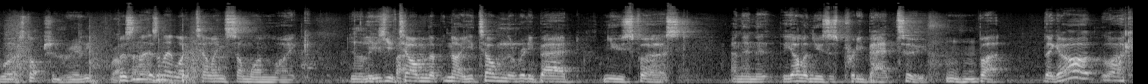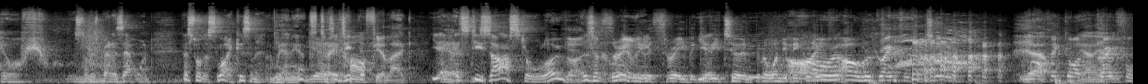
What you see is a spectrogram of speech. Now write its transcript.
worst option, really. But isn't, it, isn't it like telling someone like You're the you, least you bad. tell them the no, you tell them the really bad news first, and then the, the other news is pretty bad too. Mm-hmm. But they go, oh, okay, well, phew, it's not as bad as that one. That's what it's like, isn't it? We only had to Yeah. take half your leg. Yeah, Yeah. it's disaster all over, isn't it? Threaten Really? with three, but give Yeah. you two, but I want you to be oh, oh, grateful. oh, we're grateful for two. Yeah. oh, thank God, Yeah, we're yeah. grateful.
